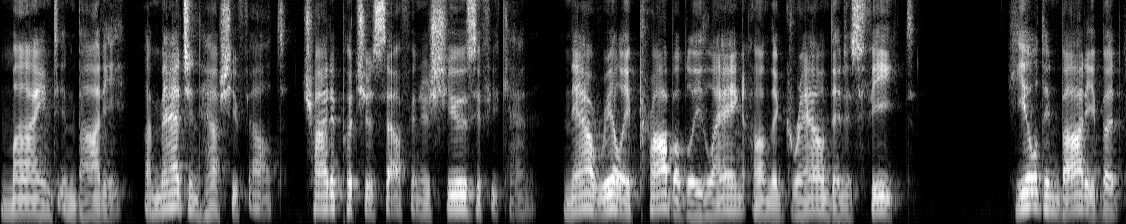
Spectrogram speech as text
mind and body. Imagine how she felt. Try to put yourself in her shoes if you can now really probably laying on the ground at his feet, healed in body, but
